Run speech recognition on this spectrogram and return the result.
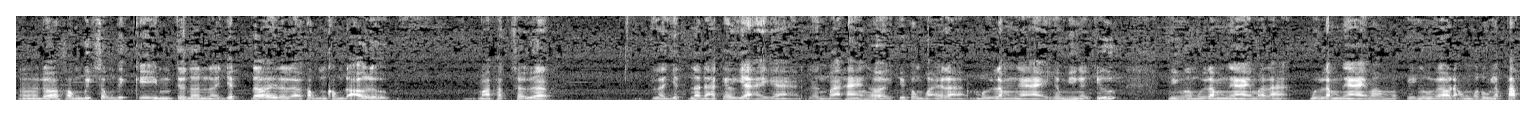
ờ, đó không biết sống tiết kiệm cho nên là dịch tới là, là không không đỡ được. Mà thật sự á là dịch nó đã kéo dài ra gần 3 tháng rồi chứ không phải là 15 ngày giống như ngày trước nếu mà 15 ngày mà là 15 ngày mà một cái người lao động mà thu nhập thấp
